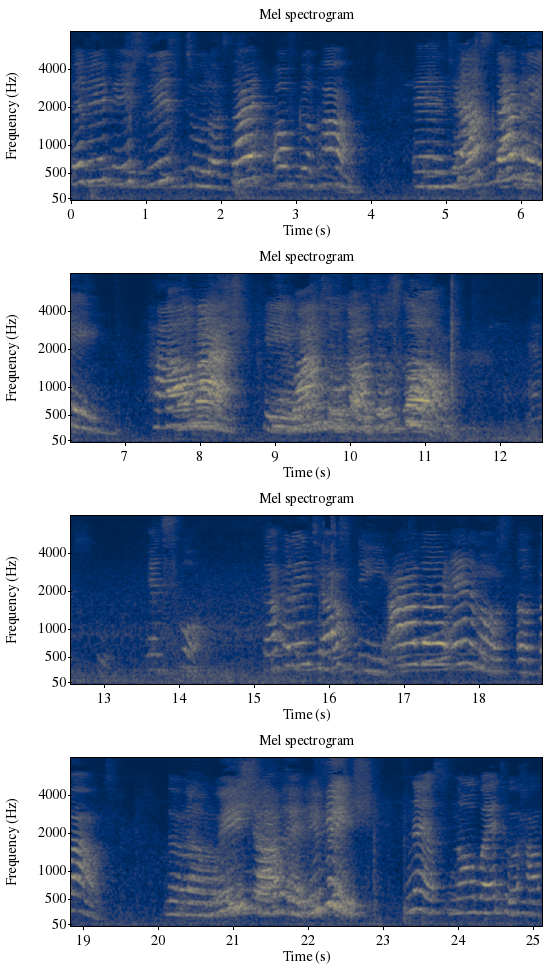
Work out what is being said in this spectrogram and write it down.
Baby fish swims to the side of the pond and tells Duckling how much he wants to go to school. at school, Duckling tells the other animals about the wish of baby fish. there's no way to help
